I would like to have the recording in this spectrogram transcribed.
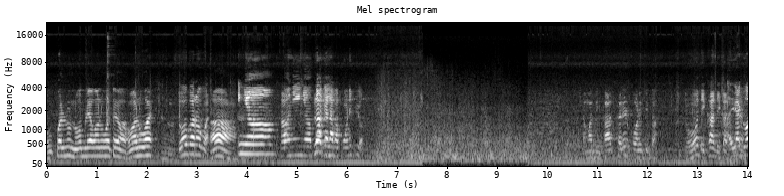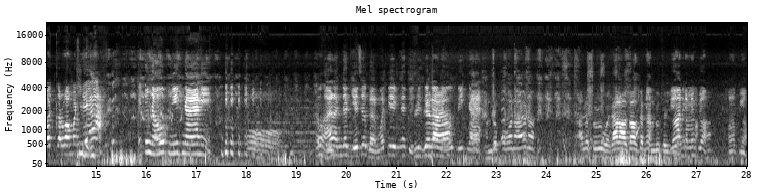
ઉપરનું નામ લેવાનું હોય તો હવાનું હોય. તો બરોબર. હા. ઈયો, પાણી ઈયો, લો. ગેલા બા પાણી પીઓ. તમાર દેખાત કરે પાણી પીતા. જો દેખા દેખા અહીંયા ડોજ કરવા માંડ્યા. એ તો નવું પીજ ના આયા હે. ઓહો. તો હાલ અંદર જે છે ઘરમાં તે એમને પીતા લાયા. પીજ ના આયા. ઠંડો પવન આવ્યો ને આલો થોડું વધારે આવતા આવતા ઠંડુ થઈ ગયું. તમે પીઓ. હા, પીઓ.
